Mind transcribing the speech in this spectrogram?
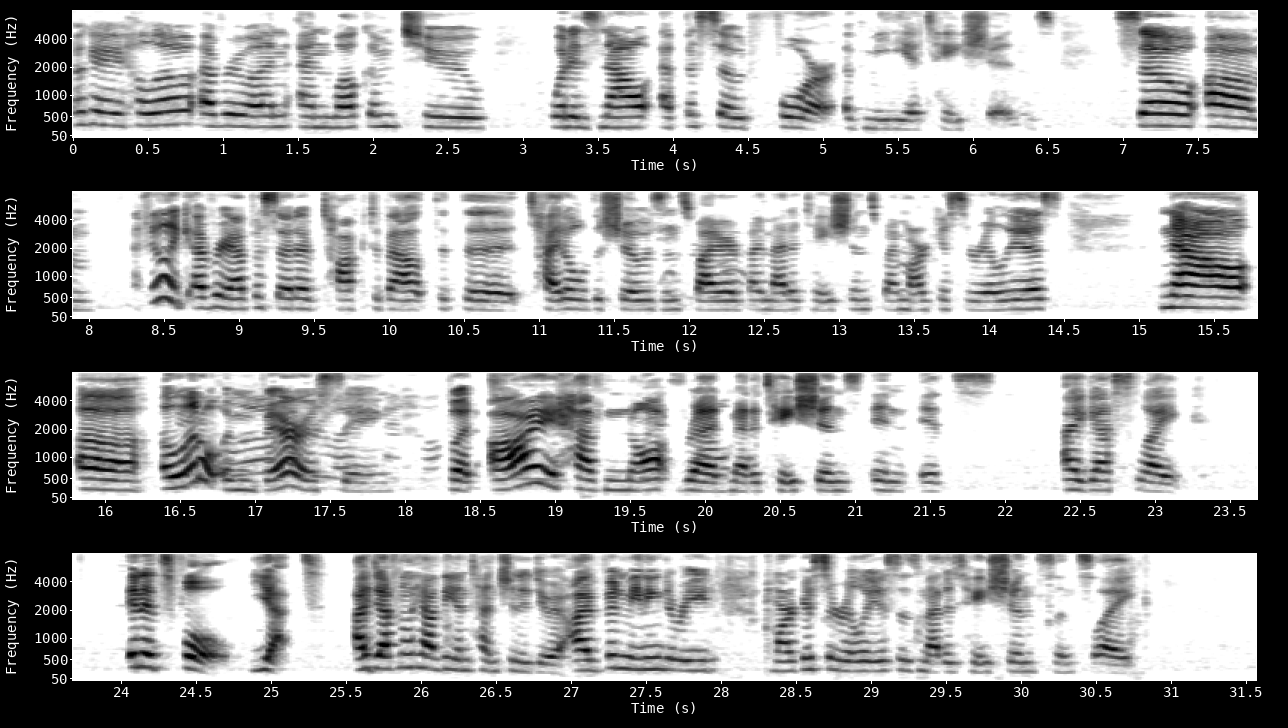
Okay, hello everyone, and welcome to what is now episode four of Mediatations. So, um, I feel like every episode I've talked about that the title of the show is inspired by Meditations by Marcus Aurelius. Now, uh, a little embarrassing, but I have not read Meditations in its, I guess, like, in its full yet. I definitely have the intention to do it. I've been meaning to read Marcus Aurelius's meditation since like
